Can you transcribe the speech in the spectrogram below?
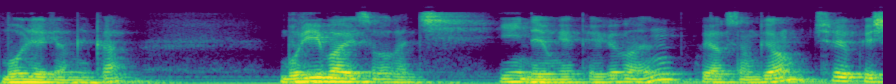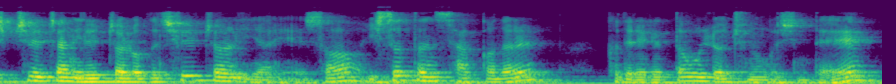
뭘 얘기합니까? 무리바에서와 같이 이 내용의 배경은 구약성경 출애굽기 17장 1절로부터 7절 이하에서 있었던 사건을 그들에게 떠올려 주는 것인데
